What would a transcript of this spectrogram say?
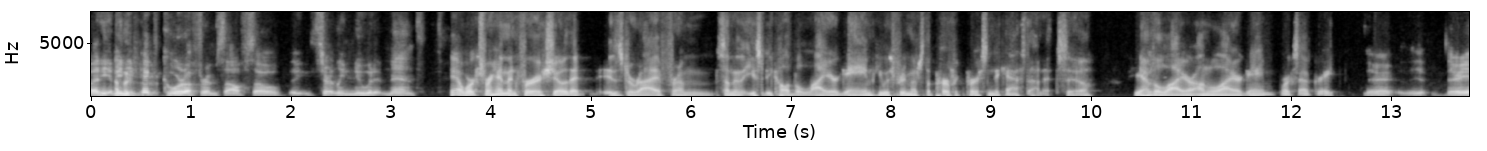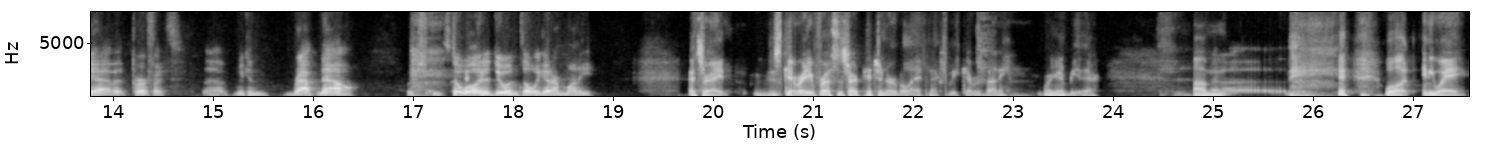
But he, I mean, he picked Gura for himself, so he certainly knew what it meant. Yeah, it works for him. And for a show that is derived from something that used to be called the Liar Game, he was pretty much the perfect person to cast on it. So you have the liar on the liar game. Works out great. There, there you have it. Perfect. Uh, we can wrap now, which I'm still willing to do until we get our money. That's right. Just get ready for us to start pitching Herbalife next week, everybody. We're going to be there. Um, uh, well, anyway,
